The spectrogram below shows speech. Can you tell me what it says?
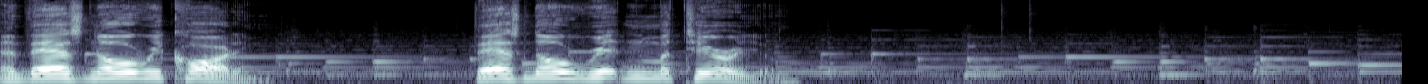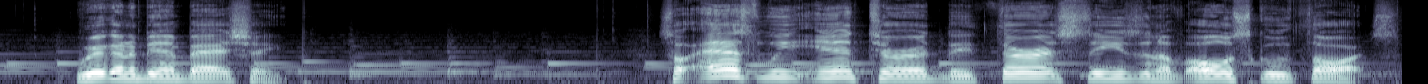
and there's no recording, there's no written material, we're going to be in bad shape. So, as we enter the third season of Old School Thoughts,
